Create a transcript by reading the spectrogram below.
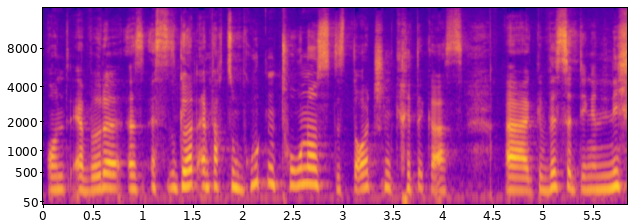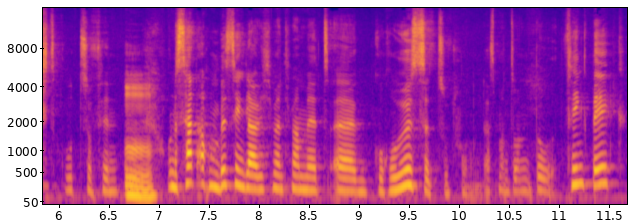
Und er würde, es, es gehört einfach zum guten Tonus des deutschen Kritikers, äh, gewisse Dinge nicht gut zu finden. Mhm. Und es hat auch ein bisschen, glaube ich, manchmal mit äh, Größe zu tun, dass man so, so think big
